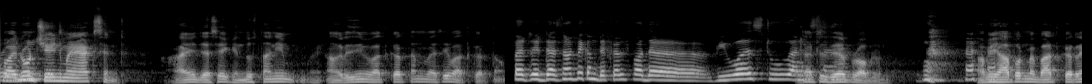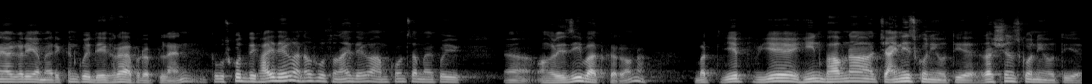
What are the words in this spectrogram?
so I don't change my accent I जैसे एक हिंदुस्तानी अंग्रेज़ी में बात करता मैं वैसे ही बात करता हूँ। But it does not become difficult for the viewers to that is their problem अभी यहाँ पर मैं बात कर रहे हैं अगर ये अमेरिकन कोई देख रहा है पूरा प्लान तो उसको दिखाई देगा ना उसको सुनाई देगा हम कौन सा मैं कोई अंग्रेज़ी बात कर रहा हूँ ना? बट ये ये हीन भावना चाइनीज़ को नहीं होती है रशियंस को नहीं होती है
